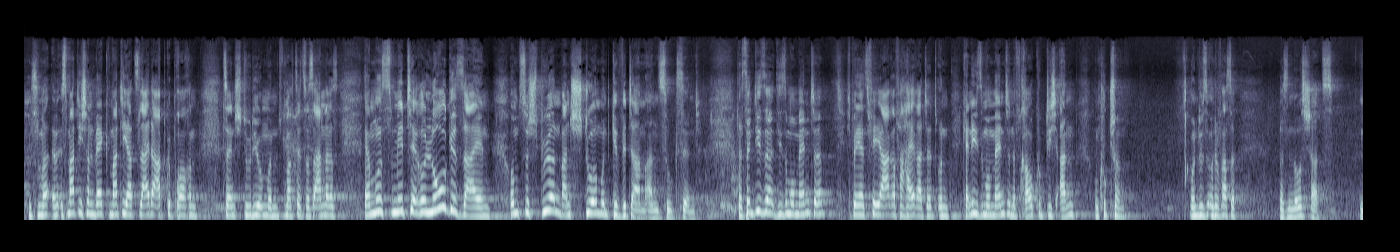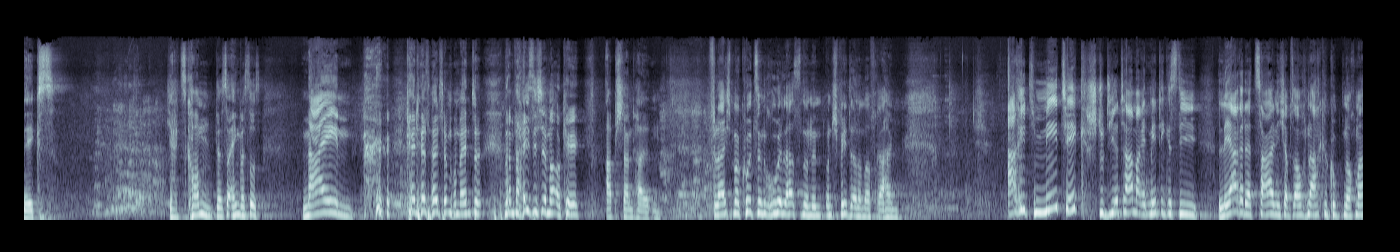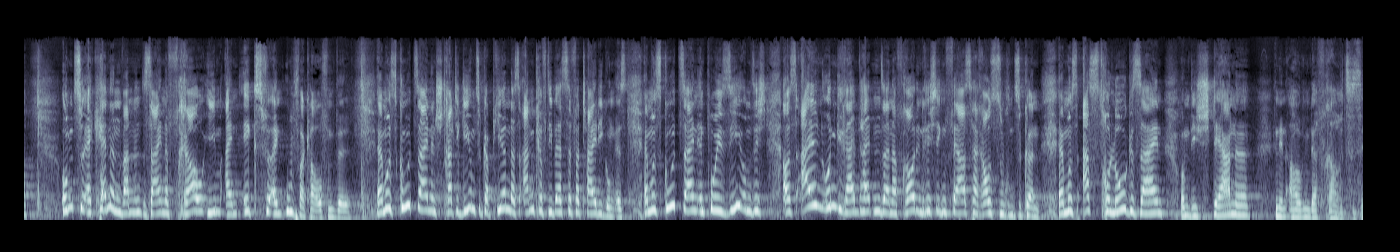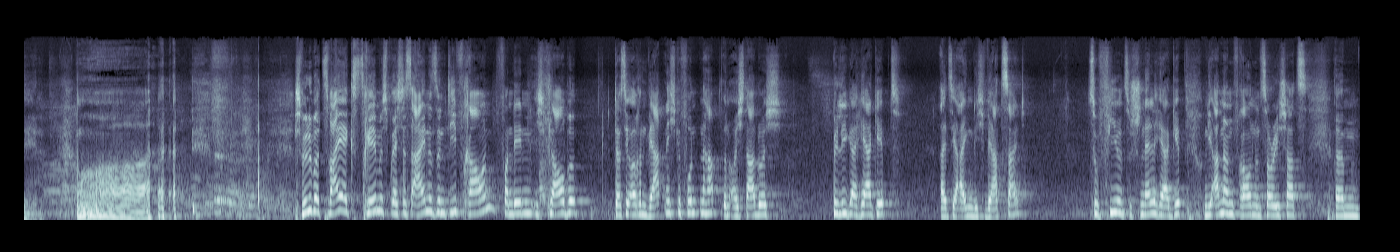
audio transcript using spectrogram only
Ist, ist Matti schon weg? Matti hat es leider abgebrochen, sein Studium, und macht jetzt was anderes. Er muss Meteorologe sein, um zu spüren, wann Sturm und Gewitter am Anzug sind. Das sind diese, diese Momente. Ich bin jetzt vier Jahre verheiratet und kenne diese Momente, eine Frau guckt dich an und guckt schon. Und du, und du fragst so, was ist denn los, Schatz? Nix ja, jetzt komm, da ist irgendwas los. Nein! Kennt ihr solche Momente? Dann weiß ich immer, okay, Abstand halten. Vielleicht mal kurz in Ruhe lassen und, und später nochmal fragen. Arithmetik studiert haben. Arithmetik ist die Lehre der Zahlen. Ich habe es auch nachgeguckt nochmal. Um zu erkennen, wann seine Frau ihm ein X für ein U verkaufen will. Er muss gut sein in Strategie, um zu kapieren, dass Angriff die beste Verteidigung ist. Er muss gut sein in Poesie, um sich aus allen Ungereimtheiten seiner Frau den richtigen Vers heraussuchen zu können. Er muss Astrologe sein, um die Sterne in den Augen der Frau zu sehen. Oh. Ich will über zwei Extreme sprechen. Das eine sind die Frauen, von denen ich glaube, dass ihr euren Wert nicht gefunden habt und euch dadurch billiger hergibt, als ihr eigentlich wert seid. Zu viel, zu schnell hergibt. Und die anderen Frauen, und sorry Schatz, ähm,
